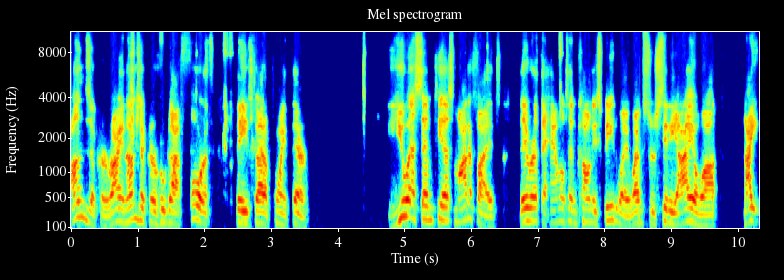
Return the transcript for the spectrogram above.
Unzicker, Ryan Unzicker, who got fourth. They each got a point there. USMTS Modifieds, they were at the Hamilton County Speedway, Webster City, Iowa, night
